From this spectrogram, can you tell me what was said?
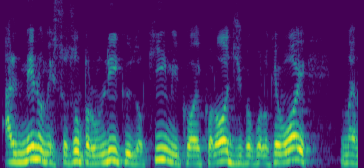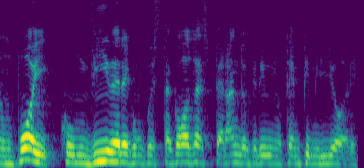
almeno messo sopra un liquido chimico, ecologico, quello che vuoi, ma non puoi convivere con questa cosa sperando che arrivino tempi migliori,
